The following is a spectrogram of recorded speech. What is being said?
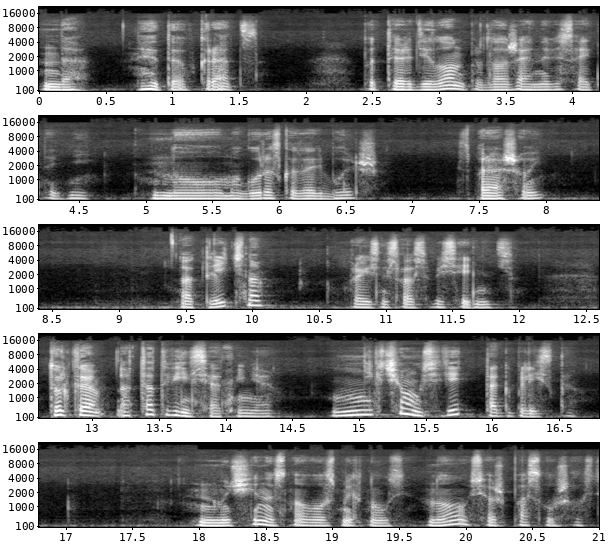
«Да, это вкратце», — подтвердил он, продолжая нависать над ней. «Но могу рассказать больше. Спрашивай». «Отлично», — произнесла собеседница. «Только отодвинься от меня. Ни к чему сидеть так близко». Мужчина снова усмехнулся, но все же послушался.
